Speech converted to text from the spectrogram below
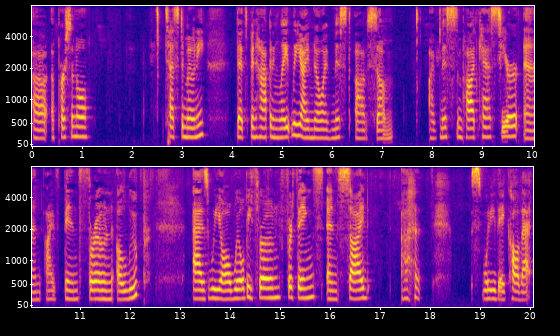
uh, a personal testimony that's been happening lately. I know I've missed uh, some I've missed some podcasts here, and I've been thrown a loop, as we all will be thrown for things and side. Uh, what do they call that?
